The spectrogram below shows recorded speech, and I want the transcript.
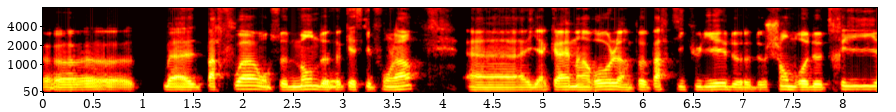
euh, bah, parfois, on se demande euh, qu'est-ce qu'ils font là. Euh, il y a quand même un rôle un peu particulier de, de chambre de tri.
